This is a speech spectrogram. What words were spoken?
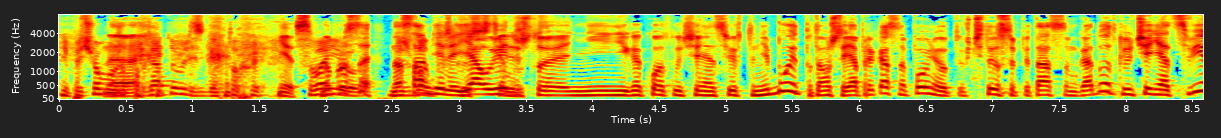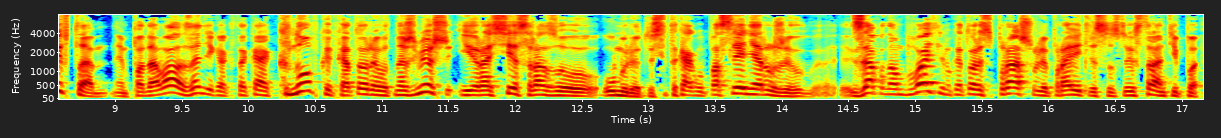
И причем мы э, подготовились, готовы. Нет, ну просто на самом деле я уверен, что ни, никакого отключения от Свифта не будет, потому что я прекрасно помню, вот в 2014-2015 году отключение от Свифта подавало, знаете, как такая кнопка, которую вот нажмешь, и Россия сразу умрет. То есть это как бы последнее оружие. Западным обывателям, которые спрашивали правительство своих стран, типа,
